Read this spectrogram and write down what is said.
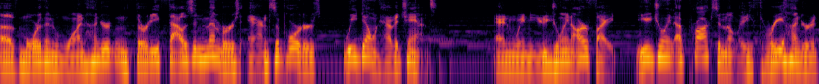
of more than 130,000 members and supporters, we don't have a chance. And when you join our fight, you join approximately 300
